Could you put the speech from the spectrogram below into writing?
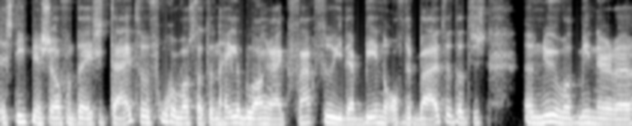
is niet meer zo van deze tijd. Vroeger was dat een hele belangrijke vraag. Viel je daar binnen of erbuiten? Dat is nu een wat minder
